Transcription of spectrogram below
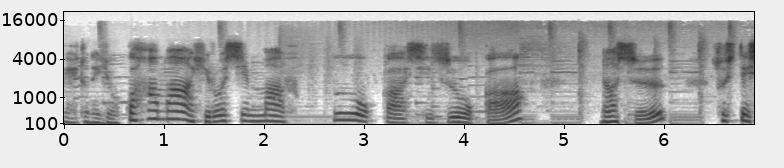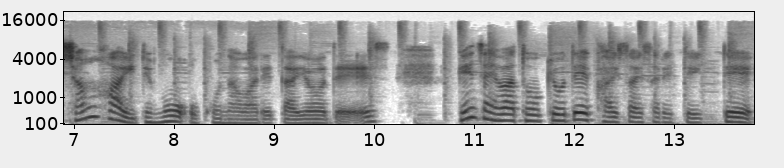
えっ、ー、とね、横浜、広島、福岡、静岡、那須、そして上海でも行われたようです。現在は東京で開催されていて、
